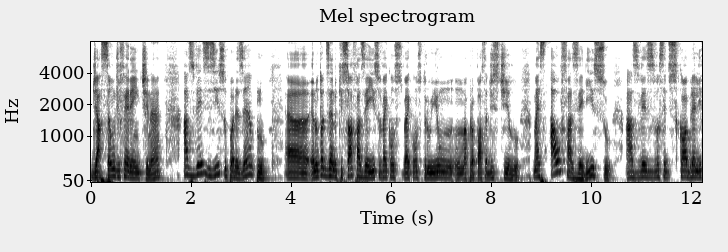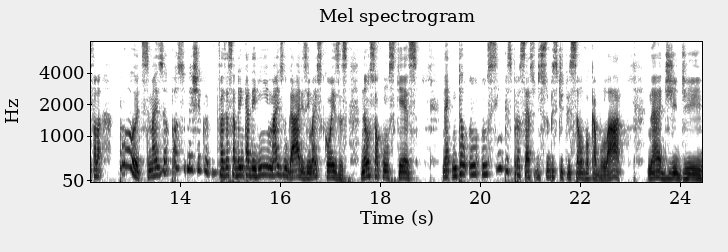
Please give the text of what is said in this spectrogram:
de ação diferente, né? Às vezes isso, por exemplo, uh, eu não estou dizendo que só fazer isso vai, cons vai construir um, uma proposta de estilo, mas ao fazer isso, às vezes você descobre ali e fala, putz, mas eu posso mexer, fazer essa brincadeirinha em mais lugares, em mais coisas, não só com os Qs. Né? Então, um, um simples processo de substituição vocabular né, de, de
